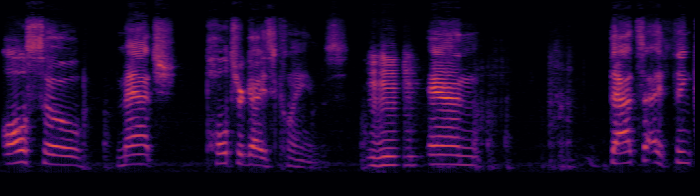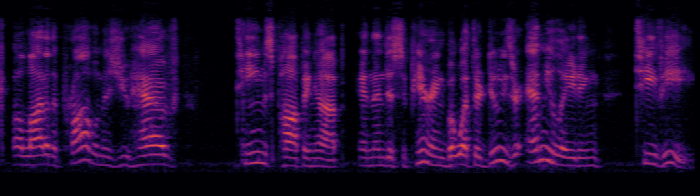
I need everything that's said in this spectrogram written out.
also match poltergeist claims. Hmm and that's i think a lot of the problem is you have teams popping up and then disappearing but what they're doing is they're emulating tv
